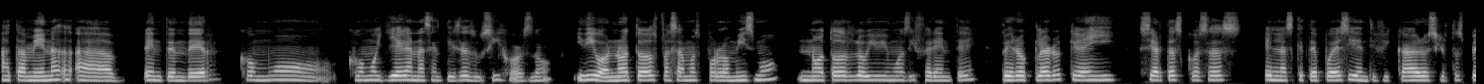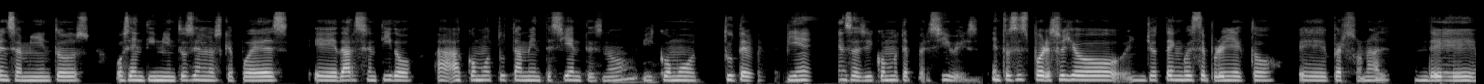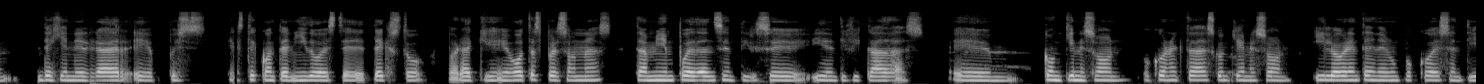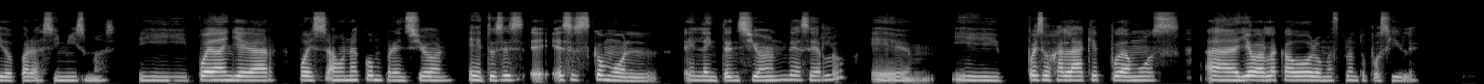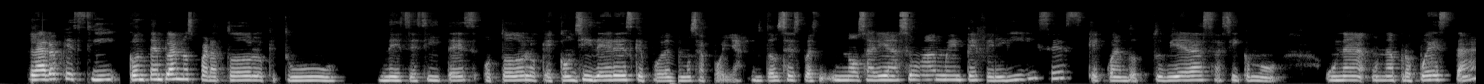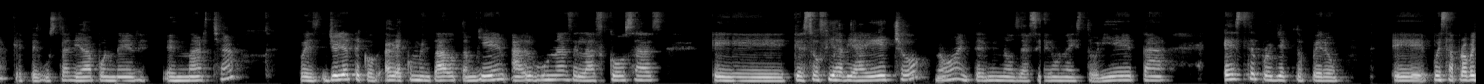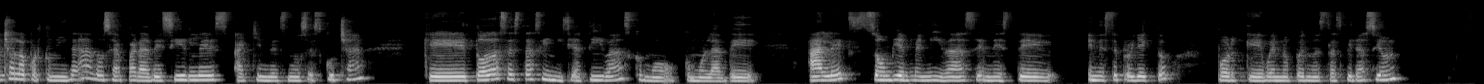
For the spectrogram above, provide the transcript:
a también a, a entender cómo, cómo llegan a sentirse sus hijos, ¿no? Y digo, no todos pasamos por lo mismo, no todos lo vivimos diferente, pero claro que hay ciertas cosas en las que te puedes identificar o ciertos pensamientos o sentimientos en los que puedes eh, dar sentido a, cómo tú también te sientes, ¿no? Y cómo tú te piensas y cómo te percibes. Entonces, por eso yo, yo tengo este proyecto eh, personal de, de generar, eh, pues, este contenido, este texto, para que otras personas también puedan sentirse identificadas eh, con quienes son o conectadas con quienes son y logren tener un poco de sentido para sí mismas y puedan llegar pues a una comprensión. Entonces, eh, eso es como el, el, la intención de hacerlo eh, y pues ojalá que podamos uh, llevarlo a cabo lo más pronto posible. Claro que sí, contémplanos para todo lo que tú necesites o todo lo que consideres que podemos apoyar. Entonces, pues nos haría sumamente felices que cuando tuvieras así como una, una propuesta que te gustaría poner en marcha, pues yo ya te había comentado también algunas de las cosas que Sofía había hecho, ¿no? En términos de hacer una historieta, este proyecto, pero eh, pues aprovecho la oportunidad, o sea, para decirles a quienes nos escuchan que todas estas iniciativas, como, como la de Alex, son bienvenidas en este, en este proyecto, porque, bueno, pues nuestra aspiración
